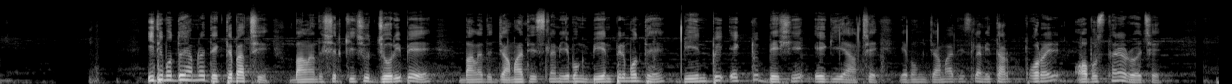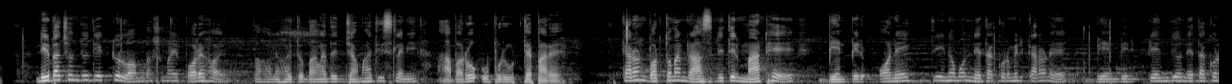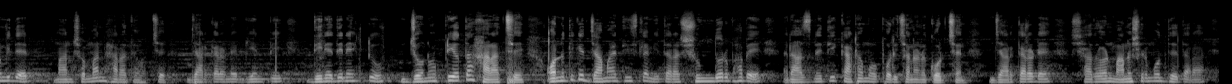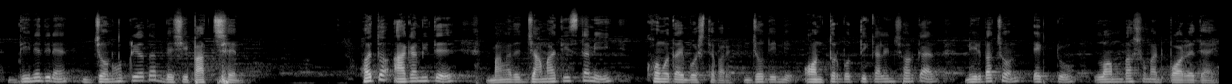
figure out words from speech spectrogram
ইতিমধ্যে আমরা দেখতে পাচ্ছি, বাংলাদেশের কিছু জরিপে বাংলাদেশ জামায়াত ইসলামী এবং বিএনপির মধ্যে বিএনপি একটু বেশি এগিয়ে আছে এবং জামায়াত ইসলামী তার পরের অবস্থানে রয়েছে। নির্বাচন যদি একটু লম্বা সময় পরে হয়, তাহলে হয়তো বাংলাদেশ জামায়াত ইসলামী আবারও উপরে উঠতে পারে। কারণ বর্তমান রাজনীতির মাঠে বিএনপির অনেক তৃণমূল নেতাকর্মীর কারণে বিএনপির কেন্দ্রীয় নেতাকর্মীদের মানসম্মান হারাতে হচ্ছে, যার কারণে বিএনপি দিনে দিনে একটু জনপ্রিয়তা হারাচ্ছে। অন্যদিকে জামায়াত ইসলামী তারা সুন্দরভাবে রাজনীতি কাঠামো পরিচালনা করছেন, যার কারণে সাধারণ মানুষের মধ্যে তারা দিনে দিনে জনপ্রিয়তা বেশি পাচ্ছেন। হয়তো আগামীতে বাংলাদেশ জামায়াত ইসলামী ক্ষমতায় বসতে পারে। যদি অন্তর্বর্তীকালীন সরকার নির্বাচন একটু লম্বা সময়ের পরে দেয়।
